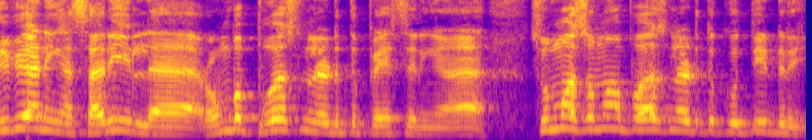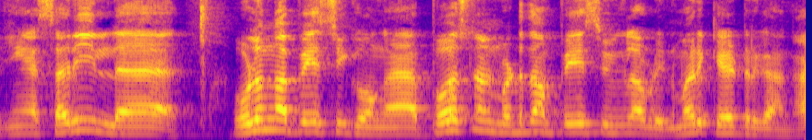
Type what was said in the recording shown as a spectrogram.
திவ்யா நீங்கள் சரியில்லை. ரொம்ப பர்சனல் எடுத்து பேசுறீங்க. சும்மா சும்மா பர்சனல் எடுத்து குத்திட்டு இருக்கீங்க. சரியில்லை. ஒழுங்காக பேசிக்கோங்க. பர்சனல் மட்டும் தான் பேசுவீங்களா அப்படின்னு மாதிரி கேட்டிருக்காங்க.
